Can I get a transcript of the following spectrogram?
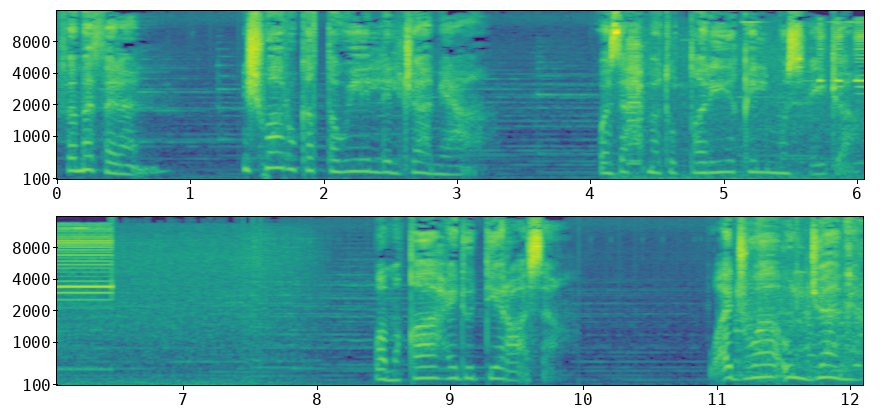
فمثلا مشوارك الطويل للجامعة وزحمة الطريق المزعجة ومقاعد الدراسة وأجواء الجامعة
